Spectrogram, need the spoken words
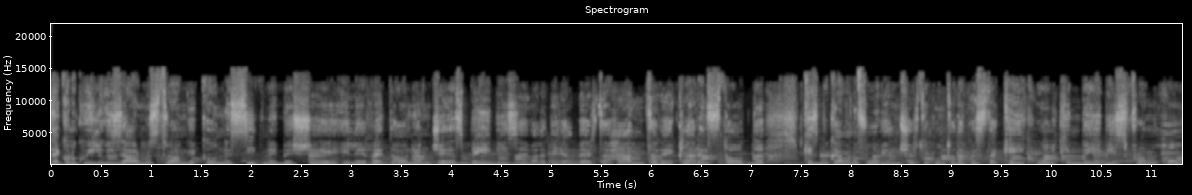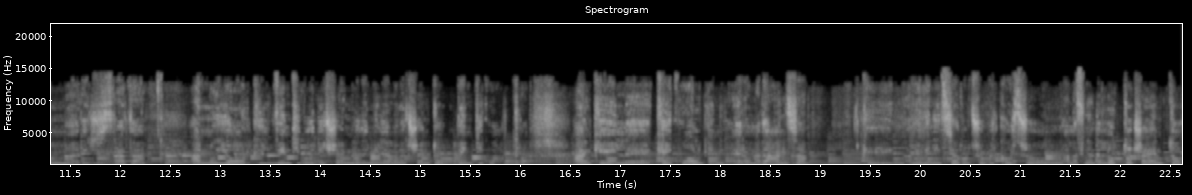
Ed eccolo qui Louis Armstrong con Sidney Bechet e le Red Onion Jazz Babies, vale a dire Alberta Hunter e Clarence Todd, che sbucavano fuori a un certo punto da questa Cake Walking Babies from Home, registrata a New York il 22 dicembre del 1924. Anche il cake walking era una danza che aveva iniziato il suo percorso alla fine dell'Ottocento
